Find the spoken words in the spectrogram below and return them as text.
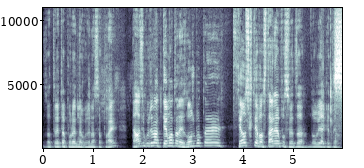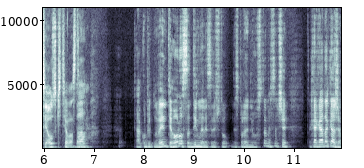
За трета поредна година се прави. Тази година темата на изложбата е селските възстания по света. Много яка тема. Селските възстания. Как обикновените хора са дигнали срещу несправедливостта. Мисля, че така как да кажа,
